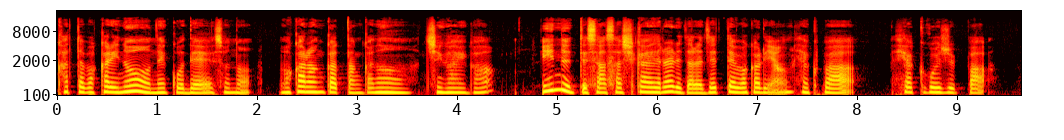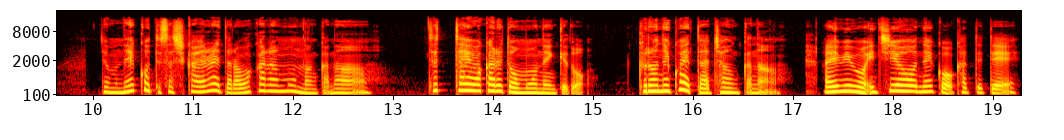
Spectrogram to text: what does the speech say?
飼ったばっかりの猫で、その、わからんかったんかな、違いが。犬ってさ、差し替えられたら絶対わかるやん。100%、150%。でも猫って差し替えられたらわからんもんなんかな。絶対わかると思うねんけど。黒猫やったらちゃうんかな。あゆみも一応猫を飼ってて、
